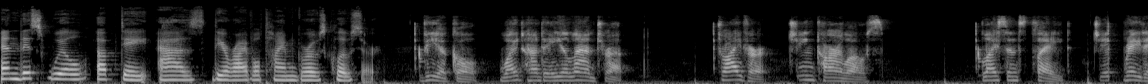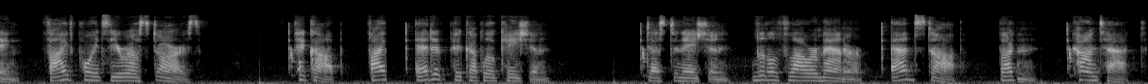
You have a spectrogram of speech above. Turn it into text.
And this will update as the arrival time grows closer. Vehicle. White Hyundai Elantra. Driver. Jean Carlos. License plate. J. Rating 5.0 stars. Pickup 5. Edit pickup location. Destination Little Flower Manor. Add stop. Button. Contact.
